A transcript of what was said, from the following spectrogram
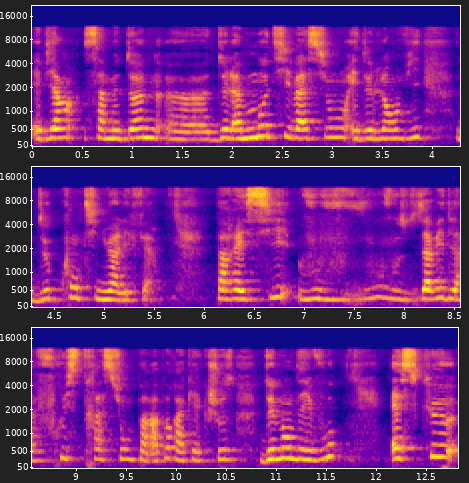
eh bien ça me donne euh, de la motivation et de l'envie de continuer à les faire. Pareil, si vous, avez de la frustration par rapport à quelque chose, demandez-vous, est-ce que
